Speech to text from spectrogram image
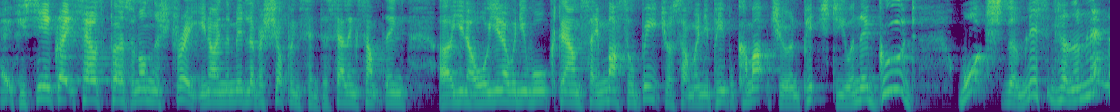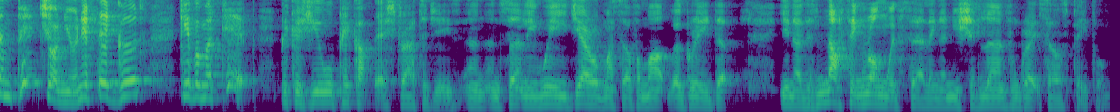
Uh, If you see a great salesperson on the street, you know, in the middle of a shopping centre selling something, uh, you know, or you know, when you walk down, say, Muscle Beach or somewhere, and people come up to you and pitch to you, and they're good. Watch them, listen to them, let them pitch on you. And if they're good, give them a tip because you will pick up their strategies. And, and certainly we, Gerald, myself, and Mark agreed that, you know, there's nothing wrong with selling and you should learn from great salespeople.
